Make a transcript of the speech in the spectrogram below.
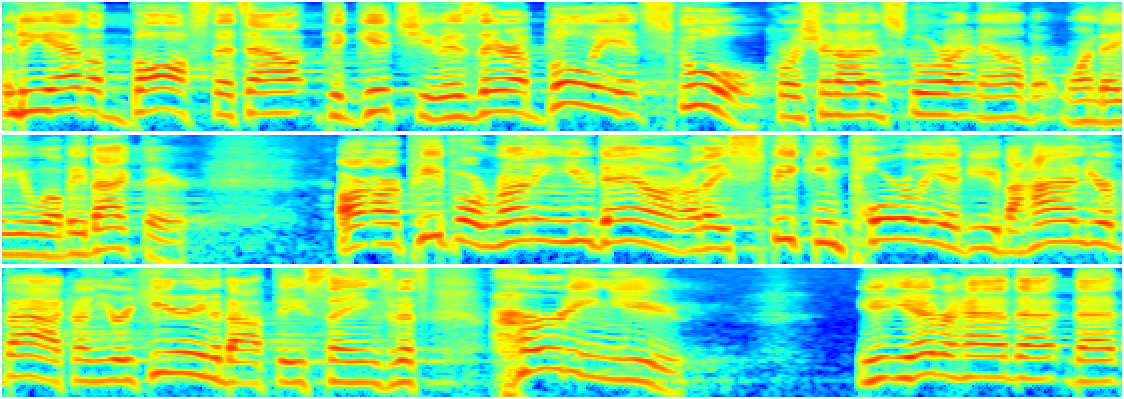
And do you have a boss that's out to get you? Is there a bully at school? Of course, you're not in school right now, but one day you will be back there. Are, are people running you down? Are they speaking poorly of you behind your back? And you're hearing about these things and it's hurting you? You, you ever had that, that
